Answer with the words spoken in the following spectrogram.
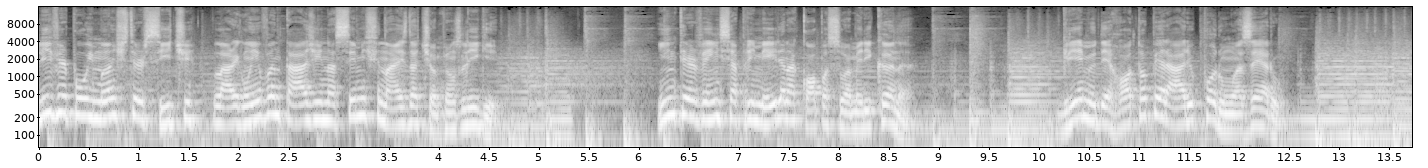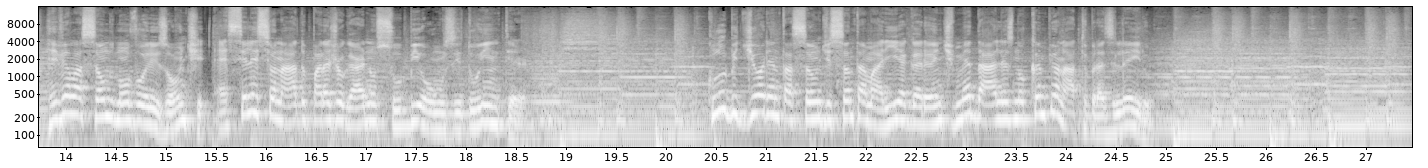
Liverpool e Manchester City largam em vantagem nas semifinais da Champions League. Inter vence a primeira na Copa Sul-Americana. Grêmio derrota Operário por 1 a 0. Revelação do Novo Horizonte é selecionado para jogar no Sub-11 do Inter. Clube de Orientação de Santa Maria garante medalhas no Campeonato Brasileiro.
